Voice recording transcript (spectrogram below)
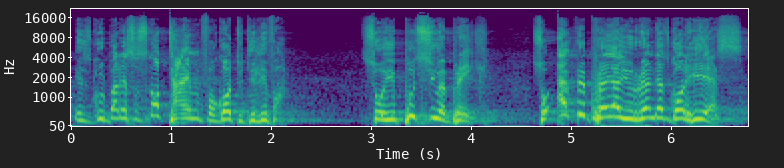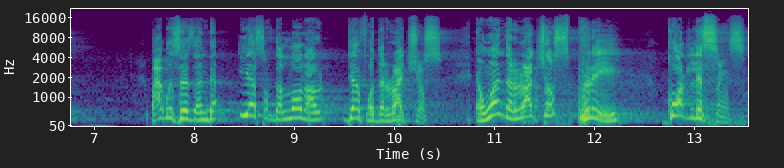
is good, but it's not time for God to deliver. So He puts you a break. So every prayer you render, God hears. Bible says, and the ears of the Lord are there for the righteous. And when the righteous pray, God listens.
